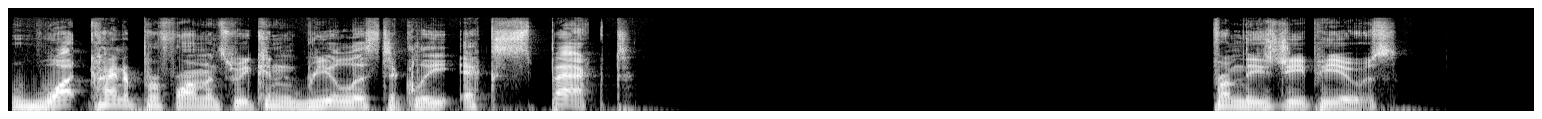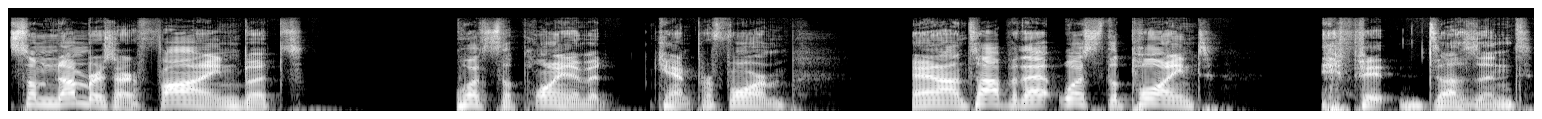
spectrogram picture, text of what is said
what kind of performance we can realistically expect from these GPUs. Some numbers are fine, but what's the point of it can't perform? And on top of that, what's the point if it doesn't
